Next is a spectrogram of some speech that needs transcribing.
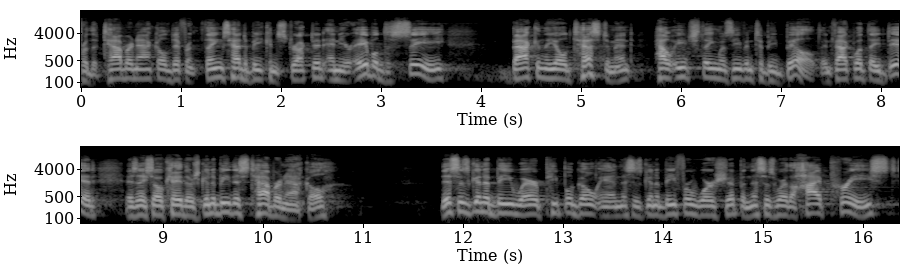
for the tabernacle, different things had to be constructed, and you're able to see back in the Old Testament how each thing was even to be built. In fact, what they did is they said, okay, there's going to be this tabernacle. This is going to be where people go in. This is going to be for worship, and this is where the high priest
